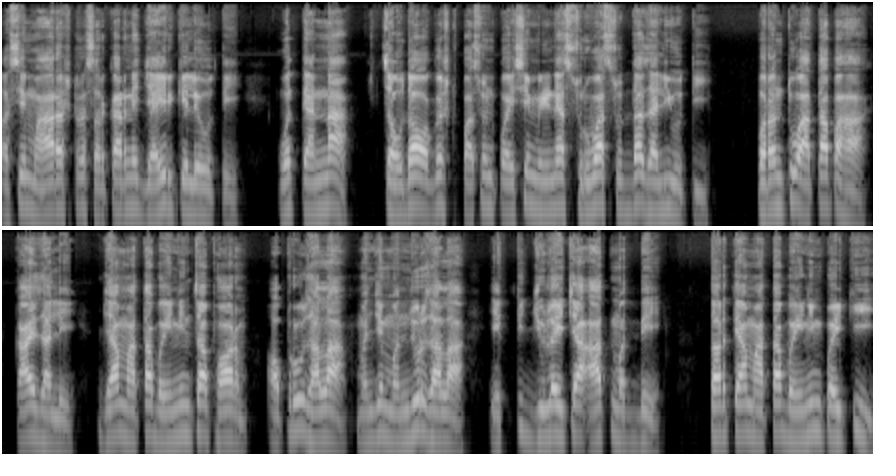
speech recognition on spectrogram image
असे महाराष्ट्र सरकारने जाहीर केले होते व त्यांना चौदा ऑगस्टपासून पैसे मिळण्यास सुरुवातसुद्धा झाली होती. परंतु आता पहा काय झाले? ज्या माता बहिणींचा फॉर्म अप्रूव्ह झाला म्हणजे मंजूर झाला एकतीस जुलैच्या आतमध्ये. तर त्या माता बहिणींपैकी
